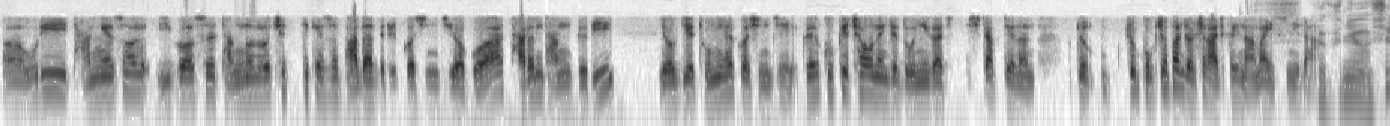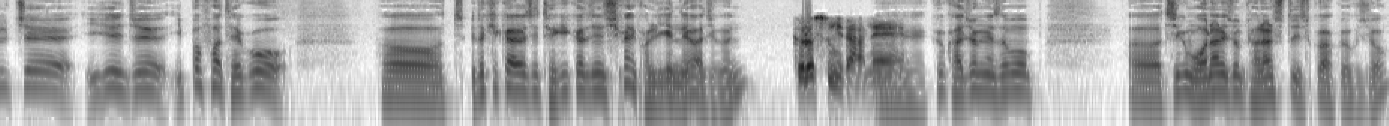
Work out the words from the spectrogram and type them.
어, 우리 당에서 이것을 당론으로 채택해서 받아들일 것인지 여부와 다른 당들이 여기에 동의할 것인지 그래서 국회 차원의 이제 논의가 시작되는 좀, 좀 복잡한 절차가 아직까지 남아 있습니다. 그렇군요. 실제 이게 이제 입법화되고 어 이렇게까지 되기까지는 시간이 걸리겠네요. 아직은. 그렇습니다. 네. 그 과정에서 뭐 어, 지금 원안이 좀 변할 수도 있을 것 같고요. 그죠?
